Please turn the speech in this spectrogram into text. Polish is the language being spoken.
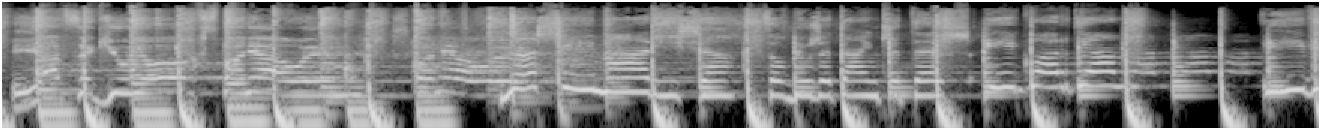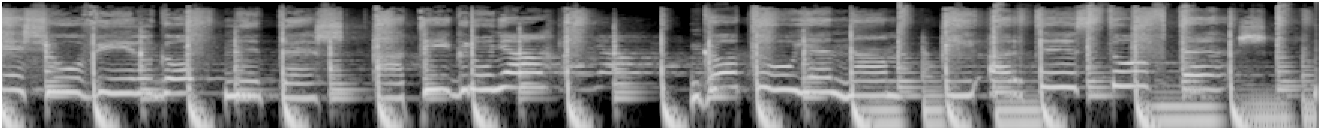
Jacek Junior wspaniały. Nasi Marisia, co w biurze tańczy też Wilgotny też, a Tigrunia Gotuje nam i artystów też.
